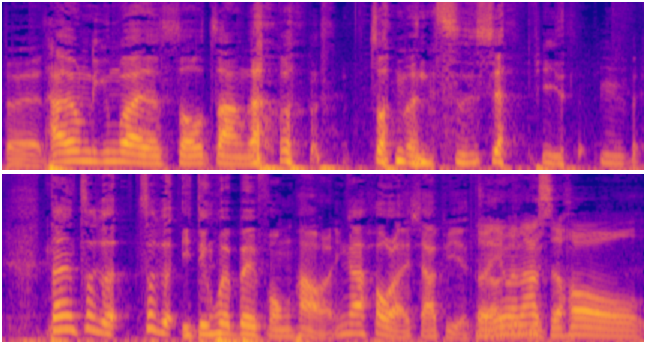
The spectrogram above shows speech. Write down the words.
对他用另外的收账，然后专门吃虾皮的运费，但是这个这个一定会被封号了，应该后来虾皮也对，因为那时候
